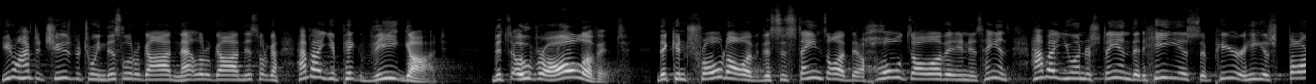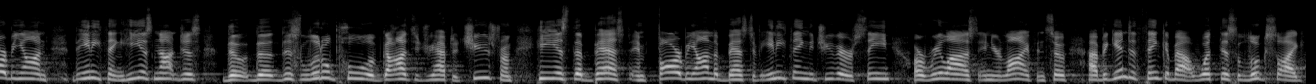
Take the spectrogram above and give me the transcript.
You don't have to choose between this little God and that little God and this little God. How about you pick the God that's over all of it? That controlled all of it, that sustains all of it, that holds all of it in his hands. How about you understand that he is superior? He is far beyond anything. He is not just the, the, this little pool of gods that you have to choose from. He is the best and far beyond the best of anything that you've ever seen or realized in your life. And so I begin to think about what this looks like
